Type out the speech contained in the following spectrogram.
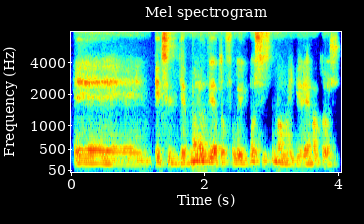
ε, εξειδικευμένο διατροφολογικό σύστημα μαγειρέματος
